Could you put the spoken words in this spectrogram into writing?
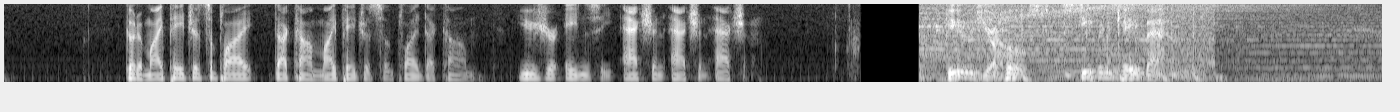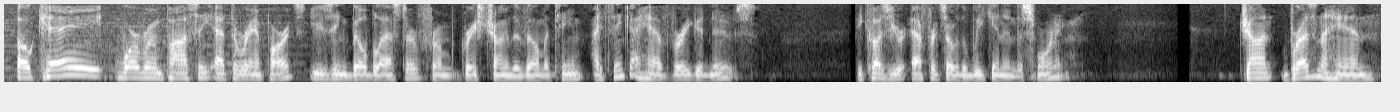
Go to mypatriotsupply.com, mypatriotsupply.com. Use your agency. Action, action, action. Here's your host, Stephen K. Bannon. Okay, War Room Posse at the Ramparts using Bill Blaster from Grace Chung and the development team. I think I have very good news because of your efforts over the weekend and this morning. John Bresnahan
